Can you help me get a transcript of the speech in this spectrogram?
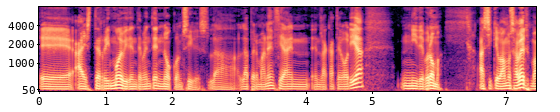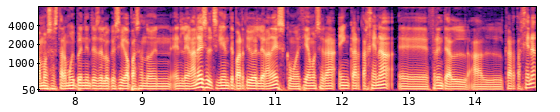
Eh, a este ritmo, evidentemente, no consigues la, la permanencia en, en la categoría ni de broma. Así que vamos a ver, vamos a estar muy pendientes de lo que siga pasando en, Leganés. El siguiente partido del Leganés, como decíamos, será en Cartagena, eh, frente al, al Cartagena.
